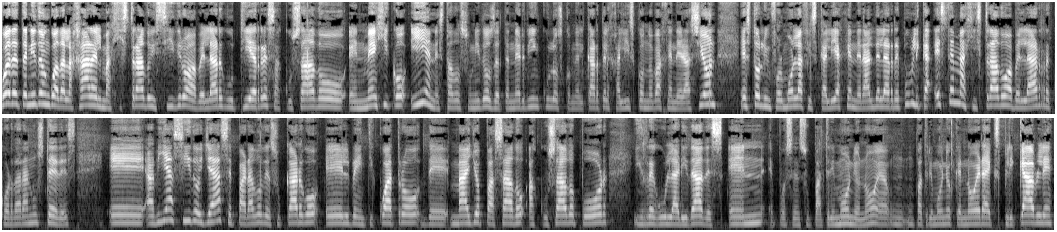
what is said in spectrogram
Fue detenido en Guadalajara el magistrado Isidro Abelar Gutiérrez, acusado en México y en Estados Unidos de tener vínculos con el cártel Jalisco Nueva Generación. Esto lo informó la Fiscalía General de la República. Este magistrado Abelar, recordarán ustedes, eh, había sido ya separado de su cargo el 24 de mayo pasado, acusado por irregularidades en, pues, en su patrimonio, ¿no? Eh, un, patrimonio que no era explicable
